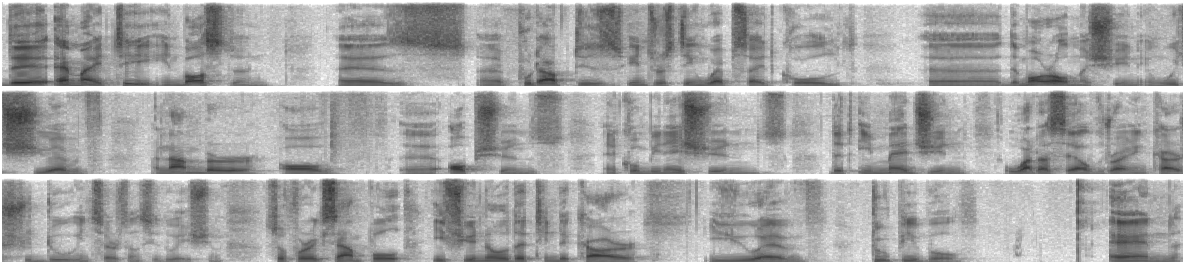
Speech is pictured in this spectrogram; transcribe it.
The MIT in Boston has uh, put up this interesting website called uh, The Moral Machine, in which you have a number of uh, options and combinations that imagine what a self-driving car should do in certain situations. So for example, if you know that in the car you have two people and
